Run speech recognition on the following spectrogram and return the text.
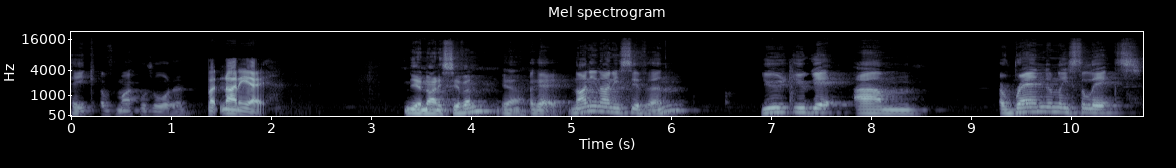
peak of Michael Jordan? But ninety eight. yeah, ninety-seven. Yeah, Okay, nineteen ninety seven. You you get um, a randomly select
